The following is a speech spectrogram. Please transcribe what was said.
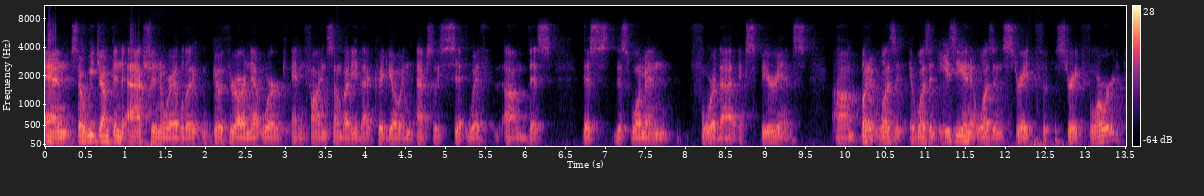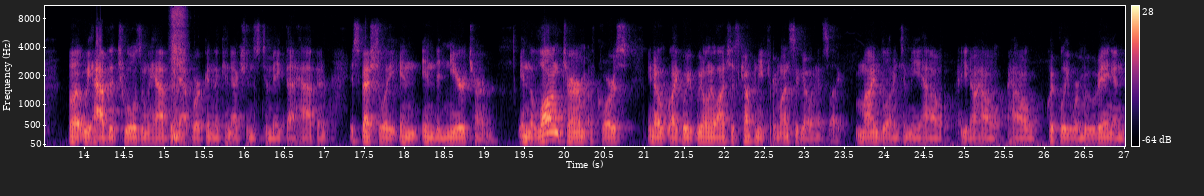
And so we jumped into action and we're able to go through our network and find somebody that could go and actually sit with um, this this this woman for that experience. Um, but it wasn't it wasn't easy and it wasn't straight straightforward but we have the tools and we have the network and the connections to make that happen, especially in in the near term. In the long term, of course, you know, like we, we only launched this company three months ago, and it's like mind blowing to me how you know how how quickly we're moving and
